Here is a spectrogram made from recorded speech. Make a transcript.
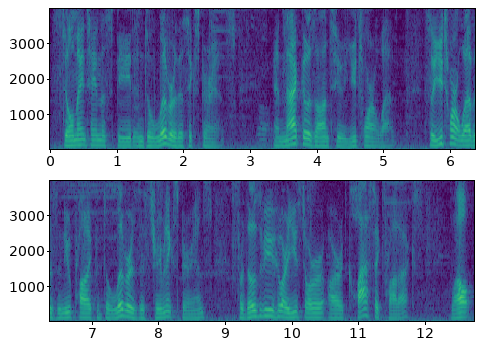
still maintain the speed, and deliver this experience. And that goes on to uTorrent Web. So uTorrent Web is the new product that delivers this streaming experience. For those of you who are used to our, our classic products, well,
